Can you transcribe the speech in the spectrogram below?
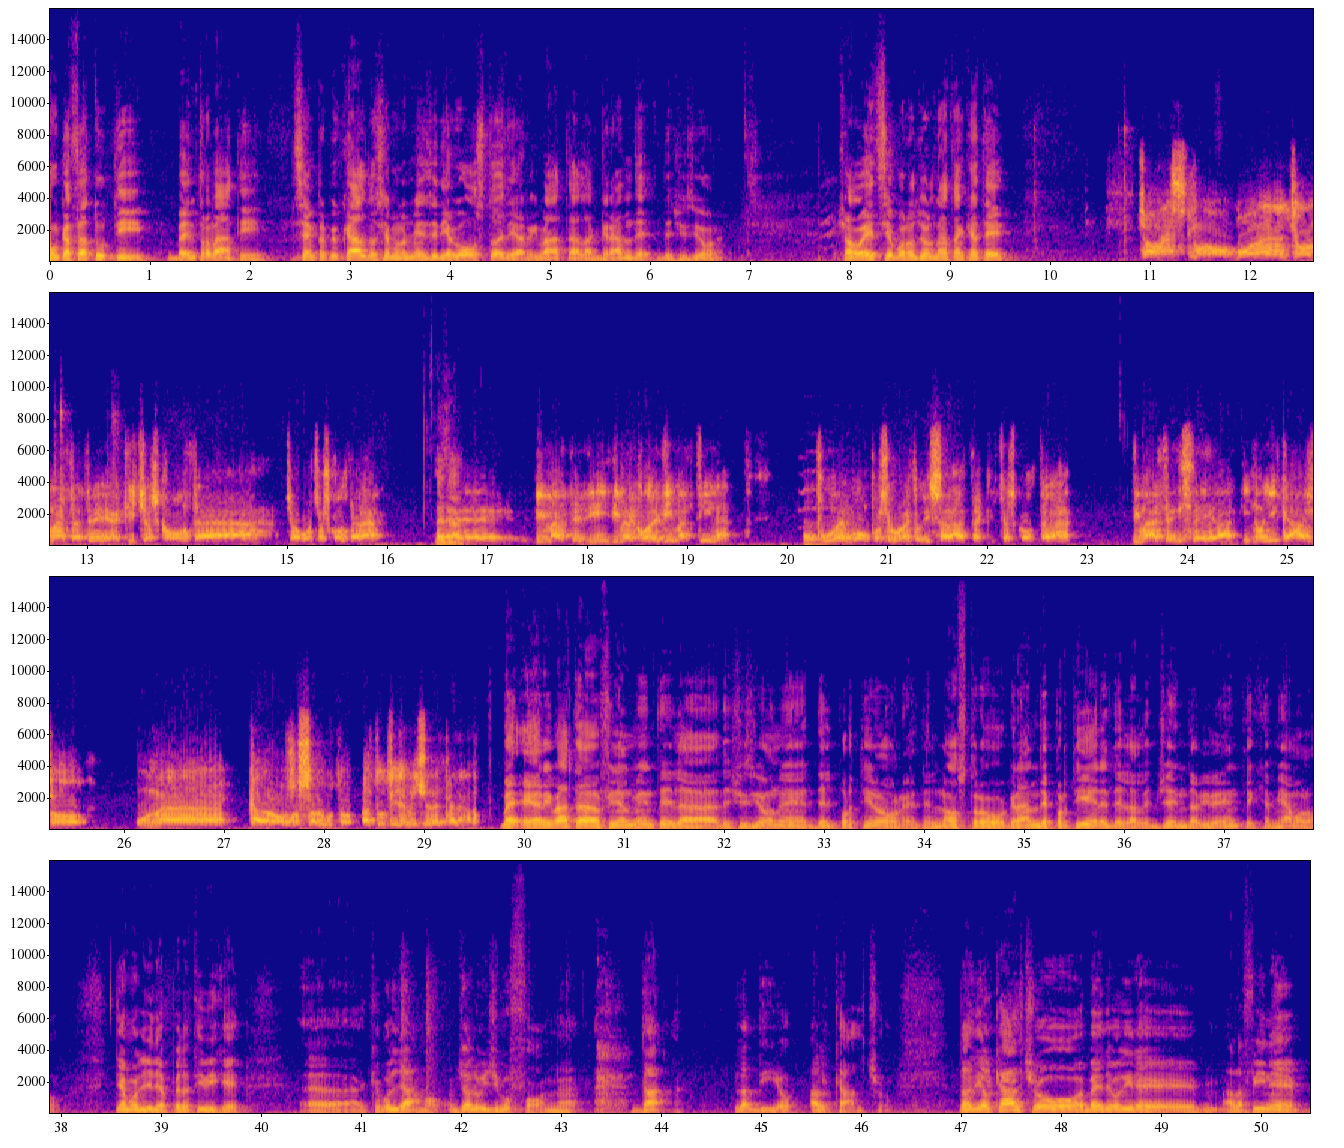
Buon caffè a tutti, ben trovati. Sempre più caldo, siamo nel mese di agosto ed è arrivata la grande decisione. Ciao Ezio, buona giornata anche a te. Ciao Massimo, buona giornata a te e a chi ci ascolta cioè, o ci ascolterà esatto. eh, di, martedì, di mercoledì mattina oppure buon proseguimento di serata a chi ci ascolterà di martedì sera. In ogni caso un caloroso saluto a tutti gli amici del canale. Beh, è arrivata finalmente la decisione del portierone, del nostro grande portiere, della leggenda vivente, chiamiamolo, diamogli gli appellativi che, eh, che vogliamo, Gianluigi Buffon, dà l'addio al calcio. L'addio al calcio, beh, devo dire, alla fine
